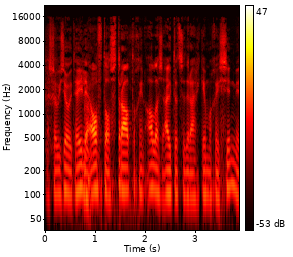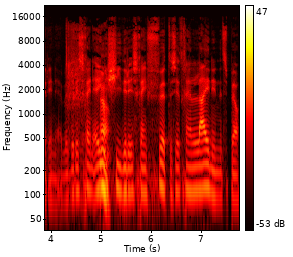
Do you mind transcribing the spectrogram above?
Maar sowieso, het hele elftal straalt toch in alles uit dat ze er eigenlijk helemaal geen zin meer in hebben. Er is geen energie, er is geen fut, er zit geen lijn in het spel.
